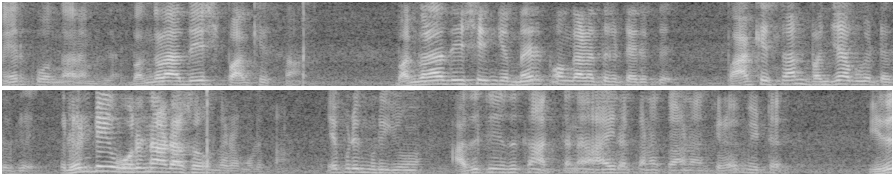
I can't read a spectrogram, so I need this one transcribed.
மேற்கு வங்காளம் இல்லை பங்களாதேஷ் பாகிஸ்தான். பங்களாதேஷ் இங்கே மேற்கு வங்காளத்துக்கிட்ட இருக்குது பாகிஸ்தான் பஞ்சாப் கிட்ட இருக்குது ரெண்டையும் ஒரு நாடாக சுதந்திரம் கொடுத்தான். எப்படி முடியும்? அதுக்கு இதுக்கும் அத்தனை ஆயிரக்கணக்கான கிலோமீட்டர். இது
